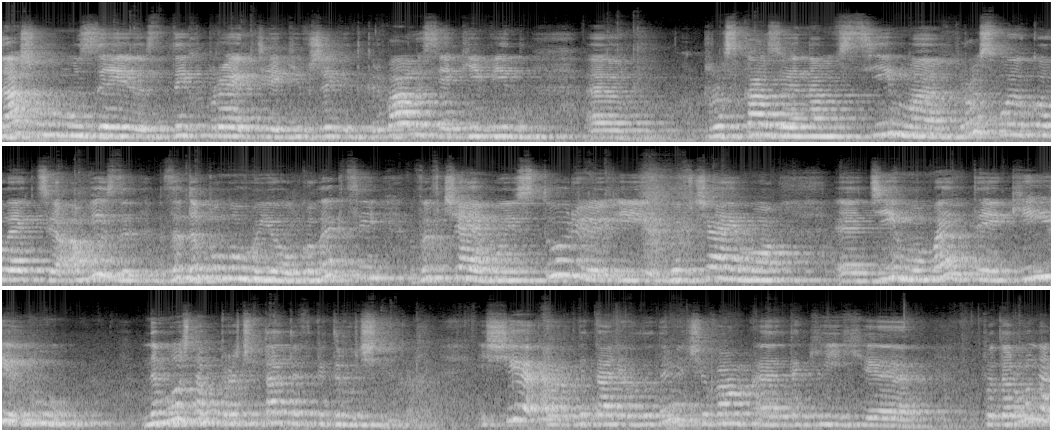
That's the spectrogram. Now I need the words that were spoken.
нашого музею, з тих проєктів, які вже відкривалися, які він е, розказує нам всім е, про свою колекцію. А ми за допомогою його колекції вивчаємо історію і вивчаємо е, ті моменти, які ну, не можна прочитати в підручниках. І ще, Віталій Володимирович, вам такий подарунок,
